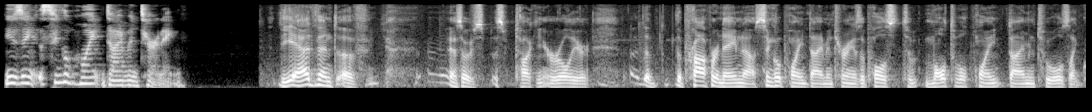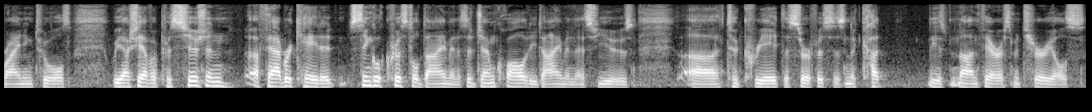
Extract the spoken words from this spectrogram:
using single point diamond turning? The advent of, as I was talking earlier, the, the, proper name now, single point diamond turning, as opposed to multiple point diamond tools like grinding tools. We actually have a precision uh, fabricated single crystal diamond. It's a gem quality diamond that's used uh, to create the surfaces and to cut these non-ferrous materials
